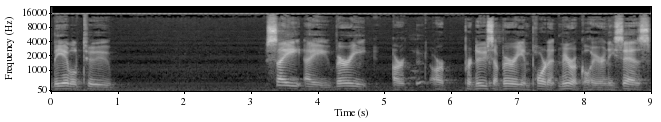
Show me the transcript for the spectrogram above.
be able to say a very, or, or produce a very important miracle here. And he says,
